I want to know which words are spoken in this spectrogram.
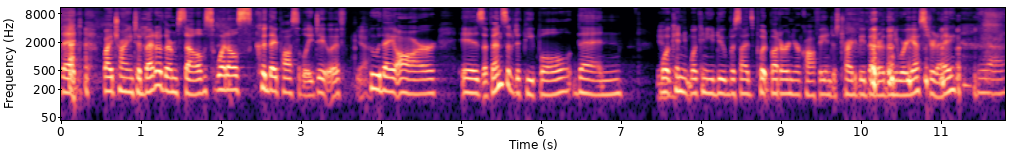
that by trying to better themselves, what else could they possibly do? If Yeah. who they are is offensive to people, then what can what can you do besides put butter in your coffee and just try to be better than you were yesterday? Yeah.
